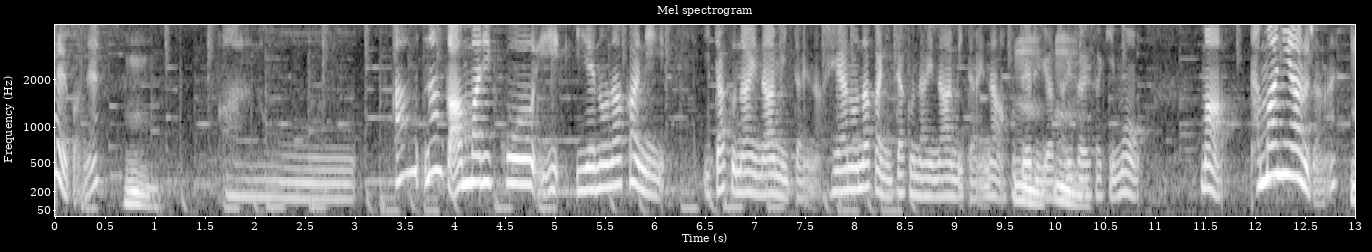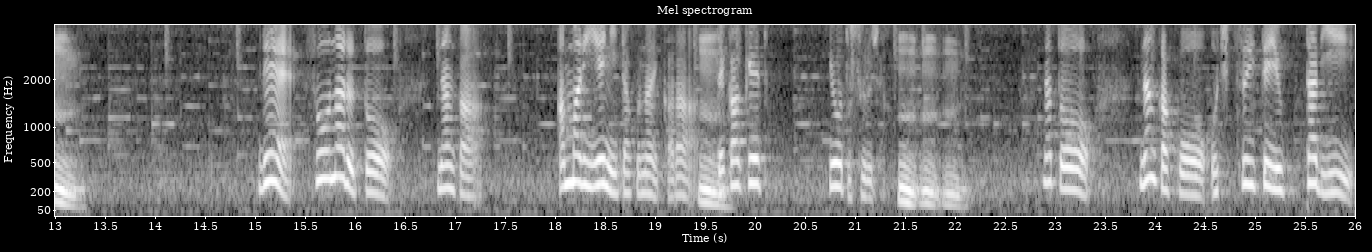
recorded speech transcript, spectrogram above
例えばねうんあのーあんなんかあんまりこうい家の中にいたくないなみたいな部屋の中にいたくないなみたいなホテルや滞在先も、まあたまにあるじゃない？うん。でそうなるとなんかあんまり家にいたくないからうん。出かけようとするじゃん。うんうんうん。だとなんかこう落ち着いてゆったり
